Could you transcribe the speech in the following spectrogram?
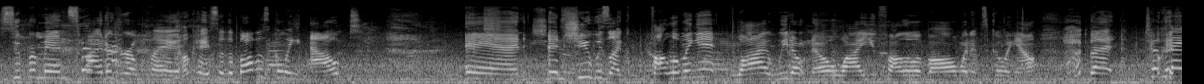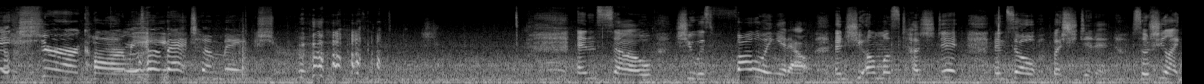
Superman Spider Girl play. Okay, so the ball was going out and and she was like following it. Why we don't know why you follow a ball when it's going out, but to make sure, Carmi. To make to make sure. and so she was following it out, and she almost touched it, and so but she didn't. So she like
